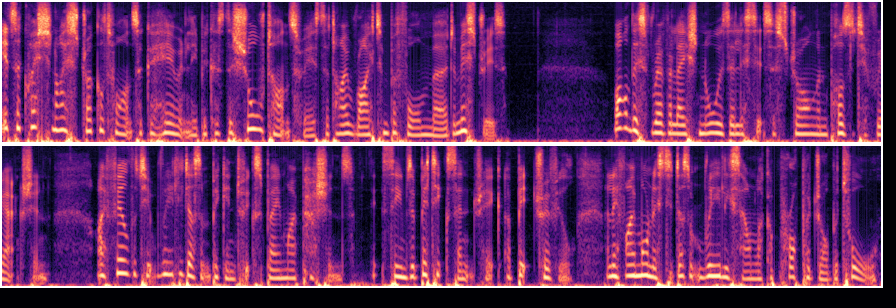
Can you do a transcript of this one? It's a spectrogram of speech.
It's a question I struggle to answer coherently because the short answer is that I write and perform murder mysteries. While this revelation always elicits a strong and positive reaction, I feel that it really doesn't begin to explain my passions. It seems a bit eccentric, a bit trivial, and if I'm honest, it doesn't really sound like a proper job at all.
